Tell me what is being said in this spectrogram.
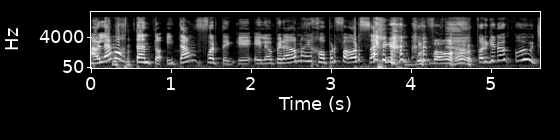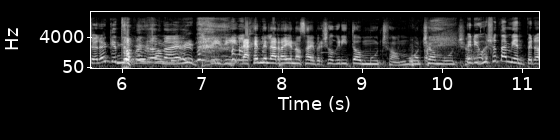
hablamos tanto y tan fuerte que el operador nos dijo, por favor, salgan. Por favor. Porque no escucho lo que No está pasando ahí. Sí, sí, la gente en la radio no sabe, pero yo grito mucho, mucho, mucho. Pero yo también, pero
